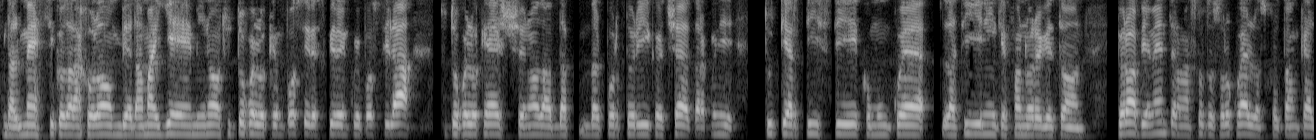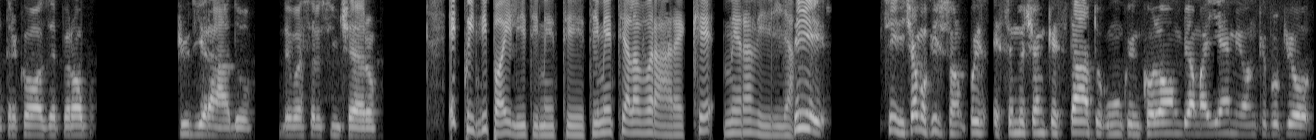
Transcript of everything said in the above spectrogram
dal Messico, dalla Colombia, da Miami, no? tutto quello che un po' si respira in quei posti là, tutto quello che esce no? da, da, dal Porto Rico, eccetera, quindi tutti artisti comunque latini che fanno reggaeton, però ovviamente non ascolto solo quello, ascolto anche altre cose, però più di rado devo essere sincero. E quindi poi lì ti metti, ti metti a lavorare, che meraviglia. Sì, sì, diciamo che ci sono, poi essendoci anche stato comunque in Colombia, Miami, ho anche proprio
